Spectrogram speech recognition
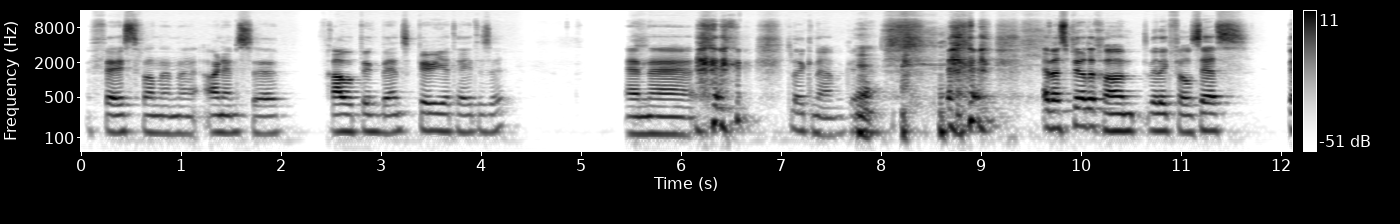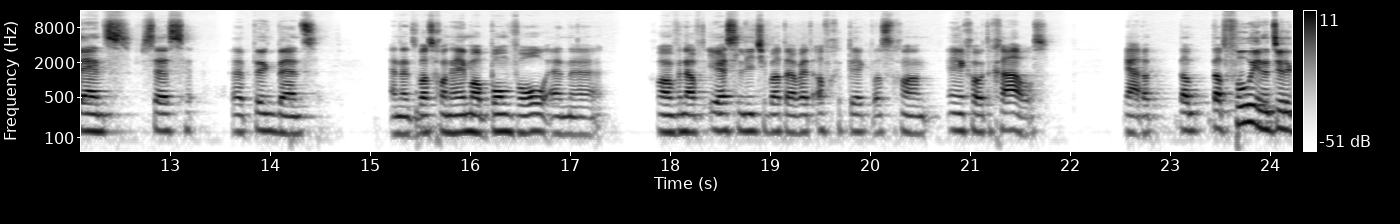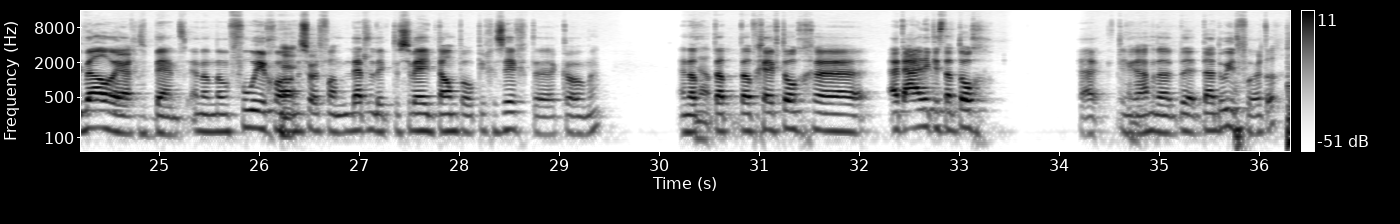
een feest van een uh, Arnhemse vrouwenpunkband. Period heette ze. En leuke naam, oké. Okay. en wij speelden gewoon, weet ik veel, zes bands, zes punkbands. En het was gewoon helemaal bomvol. En gewoon vanaf het eerste liedje wat daar werd afgetikt, was het gewoon één grote chaos ja, dat, dan, dat voel je natuurlijk wel ergens bent. En dan, dan voel je gewoon een soort van letterlijk de zweetdampen op je gezicht uh, komen. En dat, dat, dat geeft toch... Uh, uiteindelijk is dat toch... Ja, klinkt raar, maar daar, daar doe je het voor, toch?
